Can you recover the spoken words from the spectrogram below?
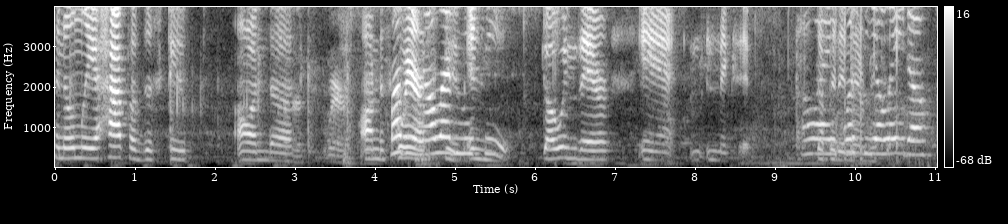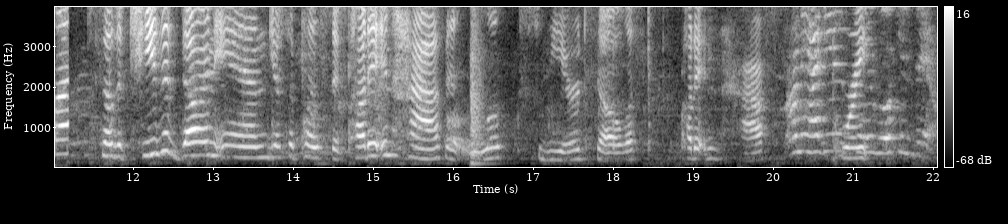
and only a half of the scoop on The the squares. on the Bubba, square now let scoop me and see. go in there and, and mix it. Stuff Alright, it in we'll there. see you later. Bye. So the cheese is done, and you're supposed to cut it in half. It looks weird, so let's cut it in half Mommy, how do you Great. stay looking there?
